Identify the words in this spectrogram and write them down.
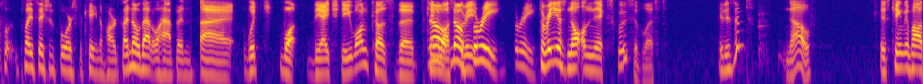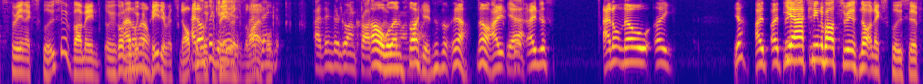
pl- PlayStation 4s for Kingdom Hearts. I know that will happen. uh, which what the HD one? Because the Kingdom No, Hearts no, 3, three, three. three is not on the exclusive list. It isn't. No. Is Kingdom Hearts 3 an exclusive? I mean, according I to don't know. Wikipedia, it's not, I don't think it is is. I think I think they're going cross. Oh well, then fuck it. Doesn't yeah. No, I Yeah. I just I don't know. Like yeah, I I think yeah, just- Kingdom Hearts 3 is not an exclusive.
